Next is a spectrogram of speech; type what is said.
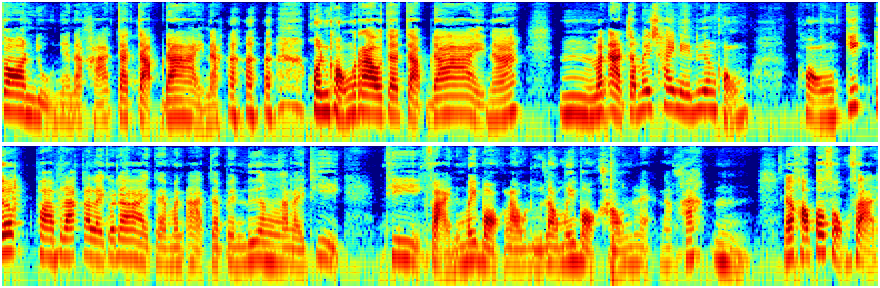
ซ่อนอยู่เนี่ยนะคะ จะจับได้นะ คนของเราจะจับได้นะอืมมันอาจจะไม่ใช่ในเรื่องของของกิ๊กเกิกความรักอะไรก็ได้ แต่มันอาจจะเป็นเรื่องอะไรที่ที่ฝ่ายหนึงไม่บอกเราหรือเราไม่บอกเขานั่นแหละนะคะ อืม แล้วเขาก็สงสัย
